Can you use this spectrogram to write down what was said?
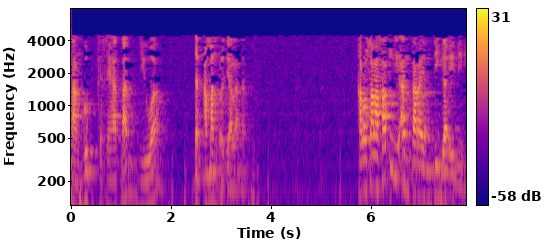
sanggup kesehatan jiwa, dan aman perjalanan. Kalau salah satu di antara yang tiga ini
